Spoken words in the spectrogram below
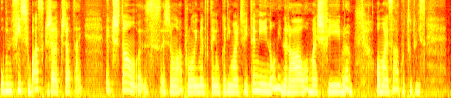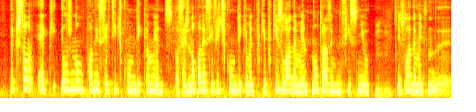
o benefício básico que já, que já tem. A questão, sejam lá por um alimento que tenha um bocadinho mais de vitamina, ou mineral, ou mais fibra, ou mais água, tudo isso a questão é que eles não podem ser tidos como medicamento, ou seja, não podem ser vistos como medicamento. Porquê? Porque isoladamente não trazem benefício nenhum. Uhum. Isoladamente eh,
